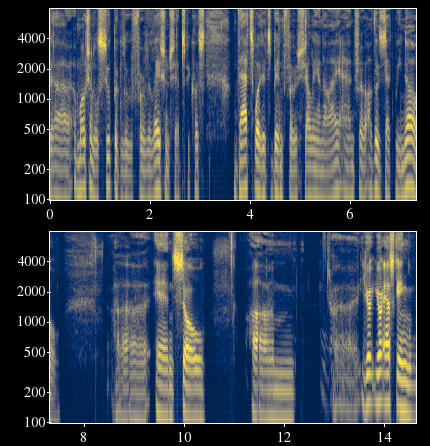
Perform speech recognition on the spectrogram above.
uh, emotional superglue for relationships because that's what it's been for Shelley and I, and for others that we know. Uh, and so, um, uh, you're you're asking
